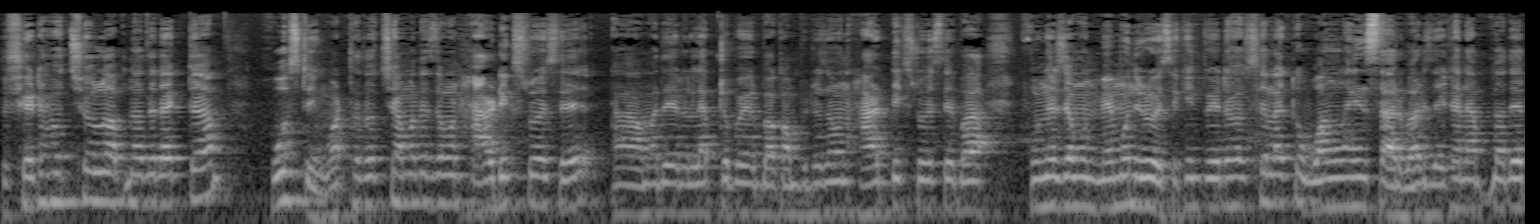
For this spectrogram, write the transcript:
তো সেটা হচ্ছে হলো আপনাদের একটা হোস্টিং অর্থাৎ হচ্ছে আমাদের যেমন হার্ড ডিস্ক রয়েছে আমাদের ল্যাপটপের বা কম্পিউটার যেমন হার্ড ডিস্ক রয়েছে বা ফোনের যেমন মেমোরি রয়েছে, কিন্তু এটা হচ্ছে একটা অনলাইন সার্ভার যেখানে আপনাদের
